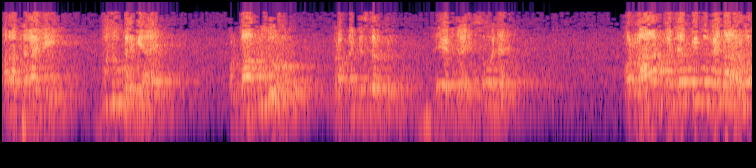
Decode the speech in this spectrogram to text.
اللہ طرح جی وضو کر کے آئے اور بابو ہو اور اپنے بستر پر لیٹ جائے، سو جائے۔ اور رات کو جب بھی وہ بیدار ہو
